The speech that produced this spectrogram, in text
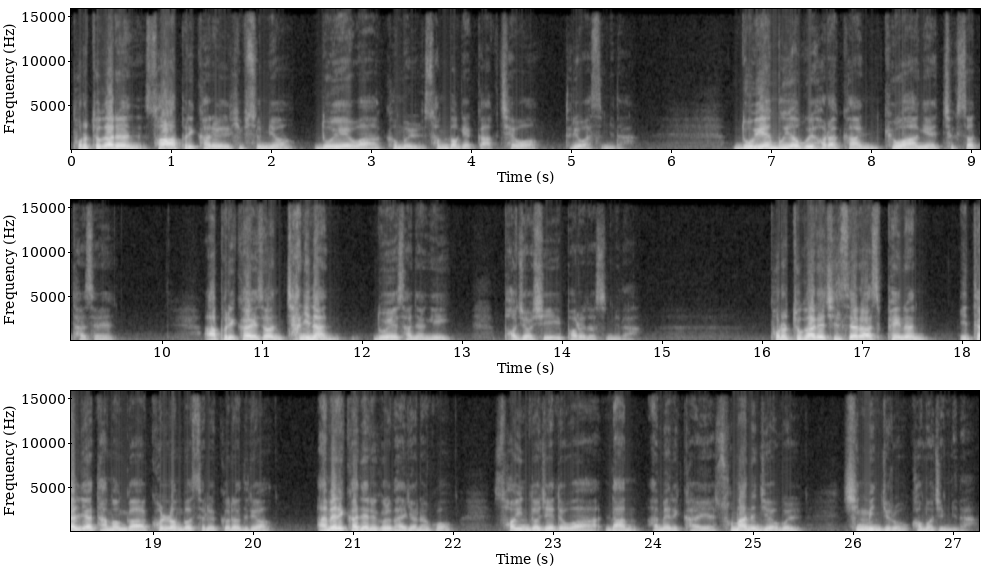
포르투갈은 서아프리카를 휩쓸며 노예와 금을 선박에 꽉 채워 들여왔습니다. 노예 무역을 허락한 교황의 칙서 탓에 아프리카에선 잔인한 노예 사냥이 버젓이 벌어졌습니다. 포르투갈에 질세라 스페인은 이탈리아 탐험가 콜럼버스를 끌어들여 아메리카 대륙을 발견하고 서인도 제도와 남아메리카의 수많은 지역을 식민지로 거머쥡니다.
